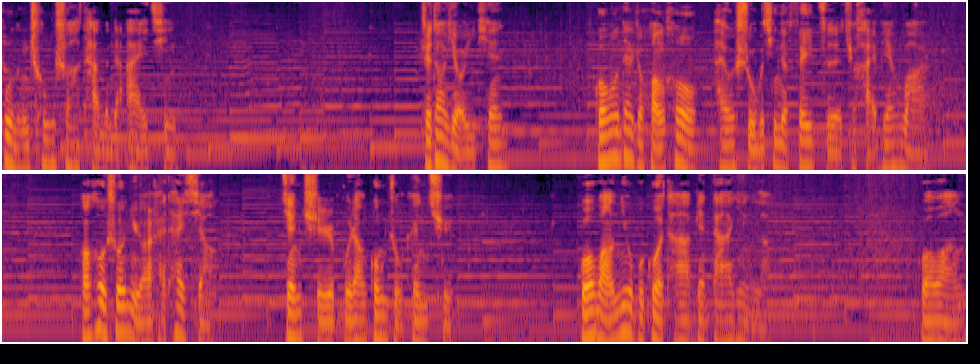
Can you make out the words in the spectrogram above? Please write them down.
不能冲刷他们的爱情。直到有一天，国王带着皇后还有数不清的妃子去海边玩。皇后说女儿还太小，坚持不让公主跟去。国王拗不过她，便答应了。国王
